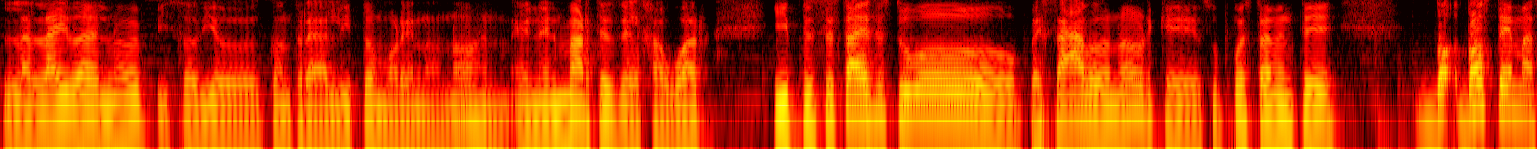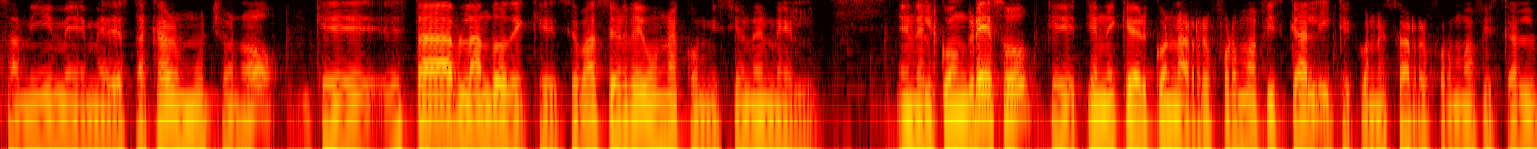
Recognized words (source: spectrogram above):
la Laida, el nuevo episodio contra Alito Moreno, ¿no? En, en el martes del jaguar. Y pues esta vez estuvo pesado, ¿no? Porque supuestamente dos temas a mí me, destacaron mucho, ¿no? Que está hablando de que se va a hacer de una comisión en el, en el Congreso que tiene que ver con la reforma fiscal y que con esa reforma fiscal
